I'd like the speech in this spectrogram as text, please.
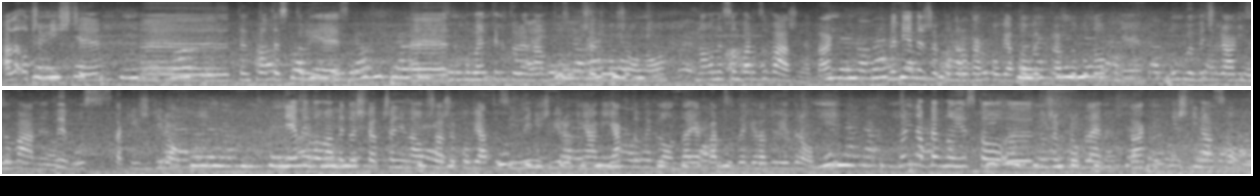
Ale oczywiście e, ten protest, który jest, e, dokumenty, które nam tu przedłożono, no one są bardzo ważne, tak? My wiemy, że po drogach powiatowych prawdopodobnie mógłby być realizowany wywóz z takiej żwirowni. Wiemy, bo mamy doświadczenie na obszarze powiatu z innymi żwirowniami, jak to wygląda, jak bardzo degraduje drogi. No i na pewno jest to e, dużym problemem, tak? Również finansowym.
